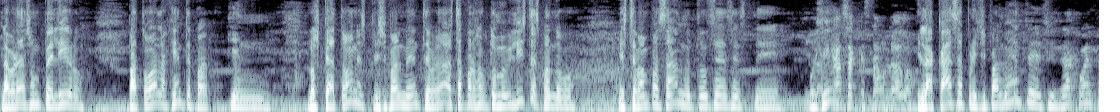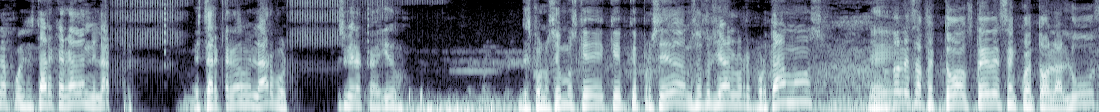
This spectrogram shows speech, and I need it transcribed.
La verdad es un peligro para toda la gente, para quien, los peatones principalmente, ¿verdad? Hasta para los automovilistas cuando este, van pasando. Entonces, este, pues y la sí. casa que está a un lado. Y la casa principalmente, si se da cuenta, pues está recargada en el árbol. Está recargado en el árbol. Se hubiera caído desconocemos qué, qué, qué, proceda, nosotros ya lo reportamos. Eh, ¿No les afectó a ustedes en cuanto a la luz?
